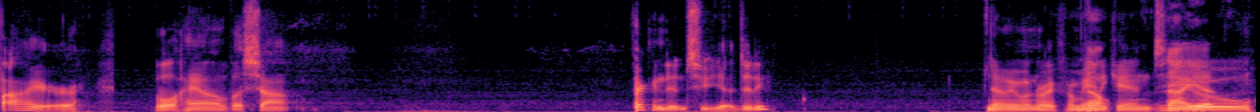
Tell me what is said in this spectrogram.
Fire will have a shot. Tarkin didn't shoot yet, did he? No, he went right from No, Anakin to.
